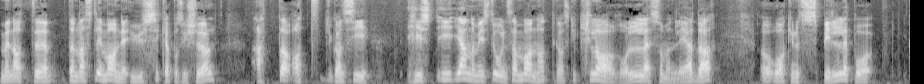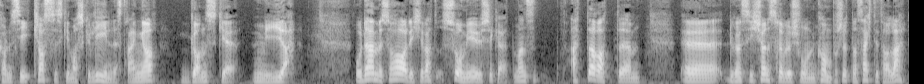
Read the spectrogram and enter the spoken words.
Men at den vestlige mannen er usikker på seg sjøl, etter at du kan si hist Gjennom historien så har mannen hatt en ganske klar rolle som en leder, og, har kunnet spille på kan du si, klassiske maskuline strenger ganske mye. Og Dermed så har det ikke vært så mye usikkerhet. Mens etter at eh, eh du kan si kjønnsrevolusjonen kom på slutten av 60-tallet,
